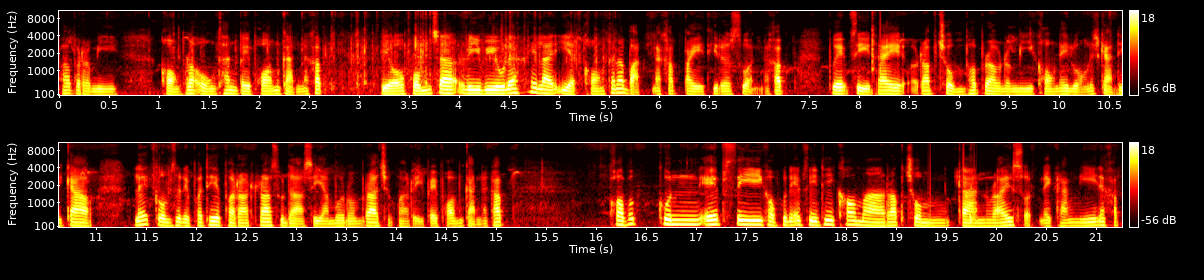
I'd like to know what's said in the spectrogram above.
พระบารมี ของพระองค์ท่านไปพร้อมกันนะครับ เดี๋ยวผมจะรีวิวและให้รายละเอียดของธนบัตรนะครับ ไปทีละส่วนนะครับ เพื่อ FC ได้รับชมพระบรมีของในหลวงรัชกาลที่ 9 และกรมสมเด็จพระเทพรัตนราชสุดาสยามบรมราชกุมารีไปพร้อมกันนะครับ ขอบพระคุณ FC ขอบคุณ FC ที่เข้ามารับชมการไลฟ์สดในครั้งนี้นะครับ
